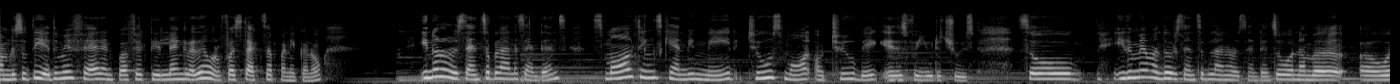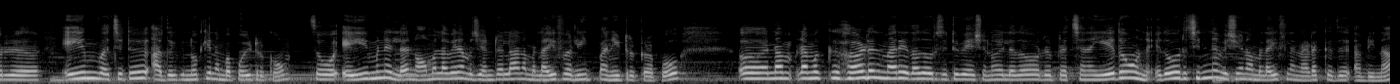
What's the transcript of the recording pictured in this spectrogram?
நம்மளை சுற்றி எதுவுமே ஃபேர் அண்ட் பர்ஃபெக்ட் இல்லைங்கிறத ஒரு ஃபஸ்ட் அக்செப்ட் பண்ணிக்கணும். இன்னொரு ஒரு சென்சிபிளான sentence small things can be made too small or too big it is for you to choose so இதுவுமே வந்து ஒரு சென்சிபிளான ஒரு சென்டென்ஸ் ஸோ நம்ம ஒரு எய்ம் வச்சுட்டு அதுக்கு நோக்கி நம்ம போயிட்டுருக்கோம் ஸோ எய்ம்னு இல்லை நார்மலாகவே நம்ம ஜென்ரலாக நம்ம லைஃப்பை லீட் பண்ணிகிட்டு இருக்கிறப்போ நம் நமக்கு ஹேர்டல் மாதிரி ஏதாவது ஒரு சுச்சுவேஷனோ இல்லை ஏதோ ஒரு பிரச்சனை ஏதோ ஒன்று ஏதோ ஒரு சின்ன விஷயம் நம்ம லைஃப்பில் நடக்குது அப்படின்னா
